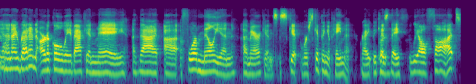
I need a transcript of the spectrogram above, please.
Yeah, and I read an article way back in May that uh, four million Americans skip were skipping a payment, right? Because right. they we all thought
